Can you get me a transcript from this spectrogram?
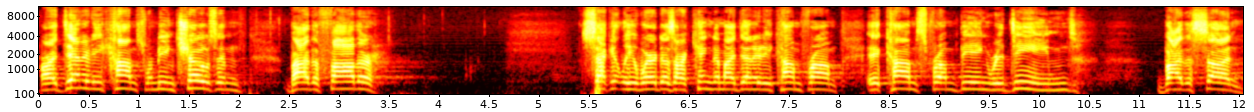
Our identity comes from being chosen by the Father. Secondly, where does our kingdom identity come from? It comes from being redeemed by the Son.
